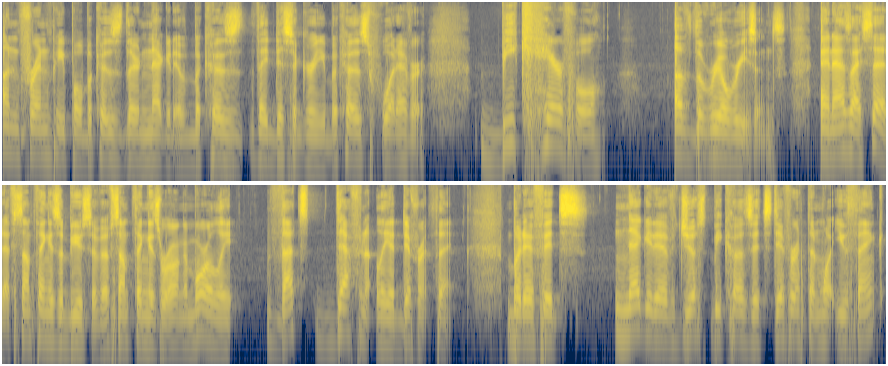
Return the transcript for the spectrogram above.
unfriend people because they're negative, because they disagree, because whatever. Be careful of the real reasons. And as I said, if something is abusive, if something is wrong immorally, that's definitely a different thing. But if it's negative just because it's different than what you think,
